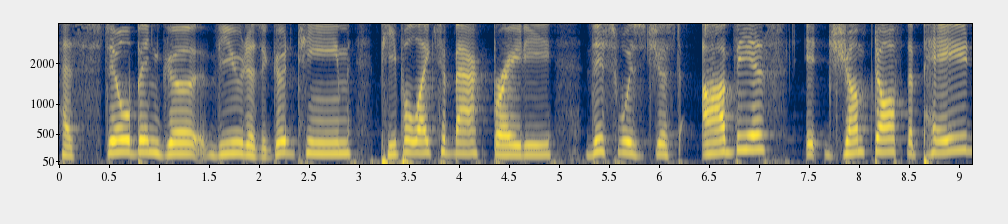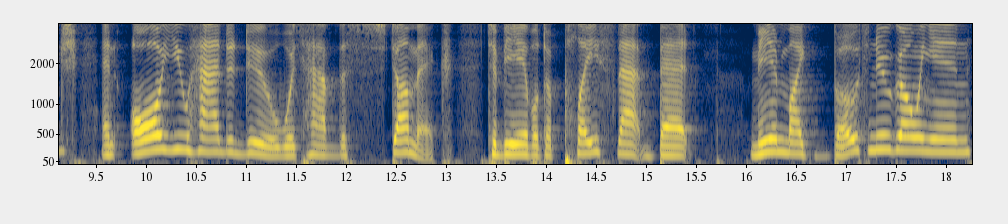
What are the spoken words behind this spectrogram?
has still been good, viewed as a good team. People like to back Brady. This was just obvious. It jumped off the page, and all you had to do was have the stomach to be able to place that bet. Me and Mike both knew going in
